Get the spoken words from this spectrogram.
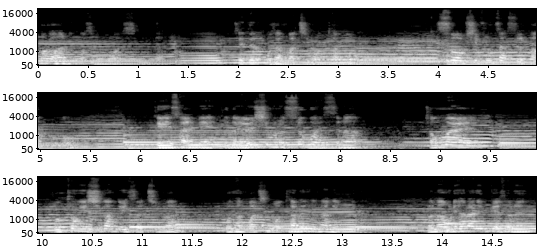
토로하는 것을 보았습니다. 제대로 보상받지 못하고 수없이 품삯을 바꾸고 그의 삶에 그가 열심으로 수고했으나 정말 고통의 시간도 있었지만 보상받지 못하는 세상입니다. 그러나 우리 하나님께서는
